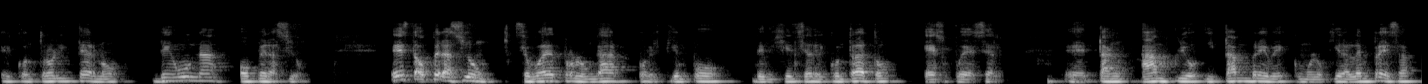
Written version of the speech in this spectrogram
el control interno de una operación. Esta operación se puede prolongar por el tiempo de vigencia del contrato, eso puede ser eh, tan amplio y tan breve como lo quiera la empresa,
